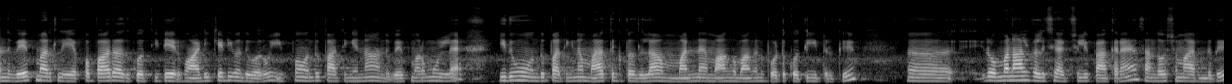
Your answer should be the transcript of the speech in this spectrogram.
அந்த வேப்ப மரத்தில் எப்போ பாரு அது கொத்திட்டே இருக்கும். அடிக்கடி வந்து வரும். இப்போ வந்து பார்த்திங்கன்னா அந்த வேப்ப மரமும் இல்லை. இதுவும் வந்து பார்த்திங்கன்னா மரத்துக்கு பதிலாக மண்ணை மாங்கு மாங்குன்னு போட்டு கொத்திக்கிட்டு இருக்குது ரொம்ப நாள் கழித்து ஆக்சுவலி பார்க்குறேன் சந்தோஷமாக இருந்தது.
